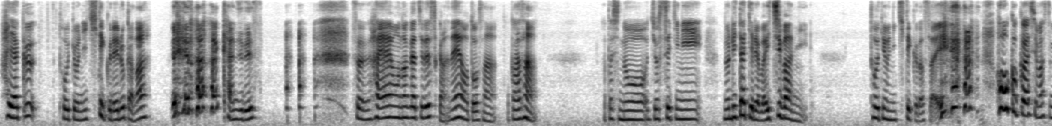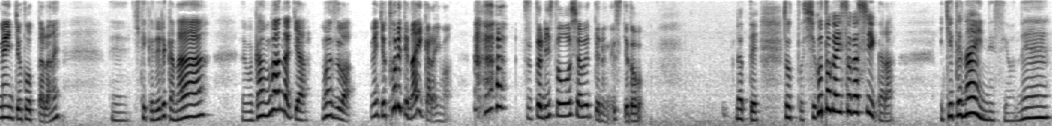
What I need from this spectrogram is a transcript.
早く東京に来てくれるかな？っ て感じです。そう早い者勝ちですからねお父さん。お母さん。私の助手席に乗りたければ一番に東京に来てください。報告はします。免許取ったらね。で来てくれるかな？でも頑張んなきゃまずは。免許取れてないから今。ずっと理想を喋ってるんですけど。だってちょっと仕事が忙しいから行けてないんですよね。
